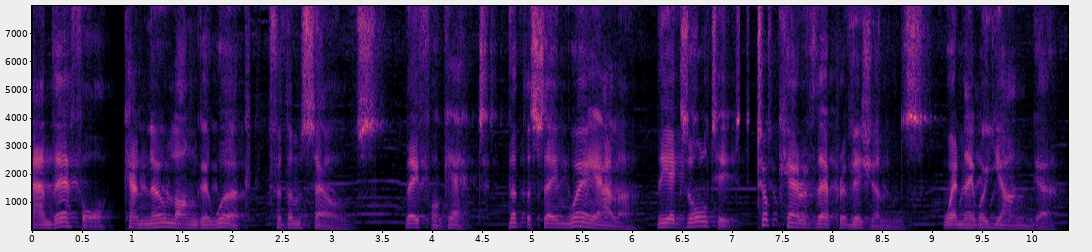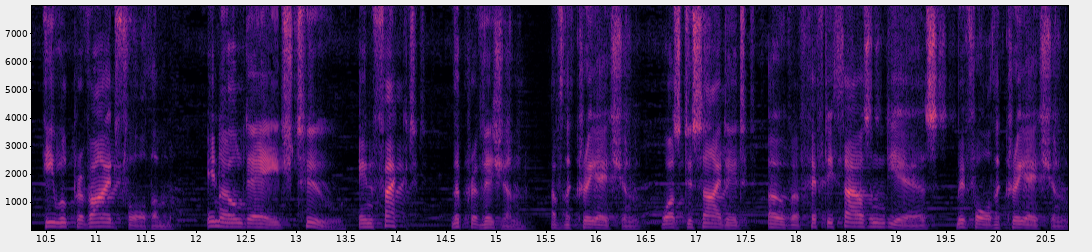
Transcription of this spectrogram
and therefore can no longer work for themselves. They forget that the same way Allah, the Exalted, took care of their provisions when they were younger, He will provide for them in old age too. In fact, the provision of the creation was decided over 50,000 years before the creation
